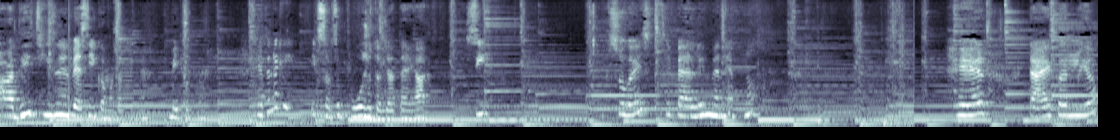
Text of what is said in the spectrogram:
आधी चीज़ें वैसे ही कम जाती हैं मेकअप में। कहते हैं ना कि एक सबसे बोझ उतर जाता है यार। सी सो गाइस सबसे पहले मैंने अपना हेयर टाई कर लिया,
